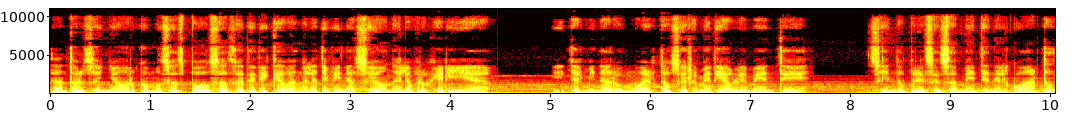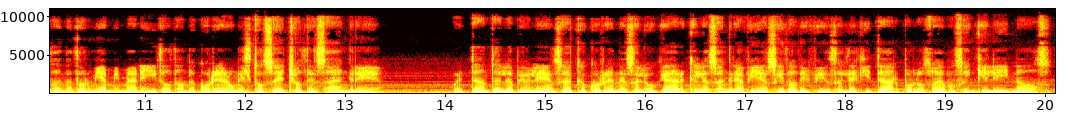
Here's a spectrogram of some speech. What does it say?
Tanto el señor como su esposa se dedicaban a la adivinación y la brujería y terminaron muertos irremediablemente, siendo precisamente en el cuarto donde dormía mi marido donde ocurrieron estos hechos de sangre. Fue tanta la violencia que ocurrió en ese lugar que la sangre había sido difícil de quitar por los nuevos inquilinos.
